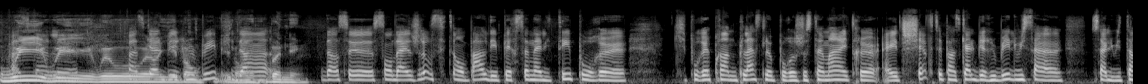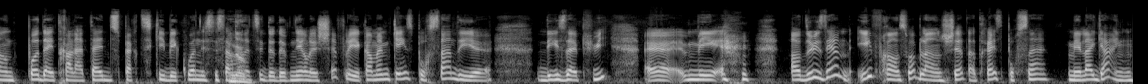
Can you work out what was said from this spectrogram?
Oui, Pascal, oui, oui, oui, Pascal Bérubé. puis dans, dans ce sondage-là aussi, on parle des personnalités pour qui pourrait prendre place là, pour justement être, être chef. Pascal Bérubé, lui, ça ça lui tente pas d'être à la tête du Parti québécois nécessairement, de devenir le chef. Là, il y a quand même 15 des, euh, des appuis. Euh, mais en deuxième, et François Blanchette à 13% mais la gagne.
